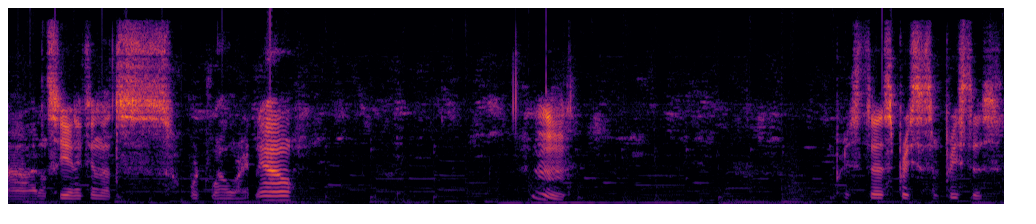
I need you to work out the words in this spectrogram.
No, I don't see anything that's work well right now. Hmm. Priestess, priestess, and priestess.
